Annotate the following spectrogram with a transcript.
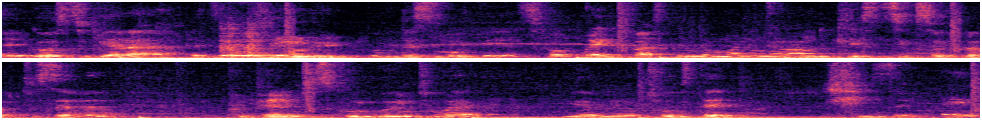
it goes together. It's The smoothie. with the smoothie. It's for breakfast in the morning around at least 6 o'clock to 7. Preparing to school, going to work. You have your toasted cheese and egg.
